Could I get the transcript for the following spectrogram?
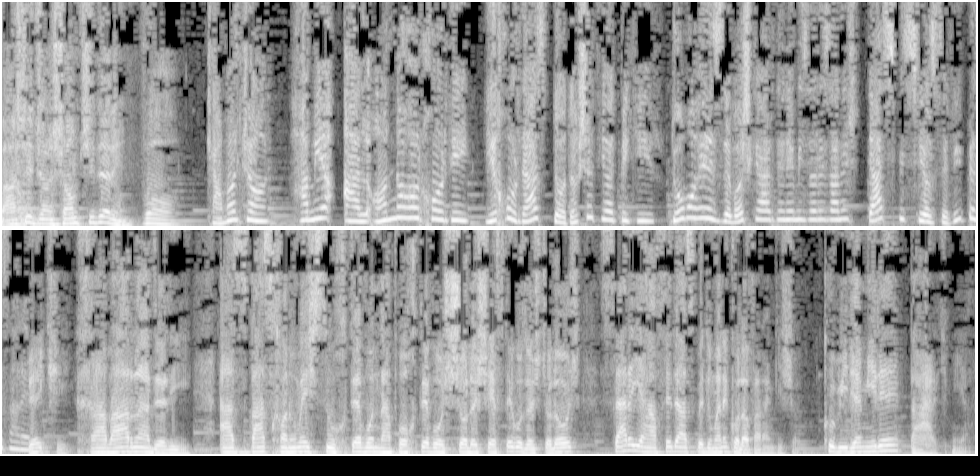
محشی جان شام چی داریم؟ وا. کمال جان همه الان نهار خوردی. یه خورده از داداشت یاد بگیر. دو ماه ازدواج کرده نمی‌ذاره زنش دست به سیاسفید بزنه. بکی خبر نداری. از بس خانومش سوخته و نپخته و شل شفته گذاشت جلوش سر یه هفته دست به دومن کلافرنگی شد. کوبیده میره برگ میاد.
